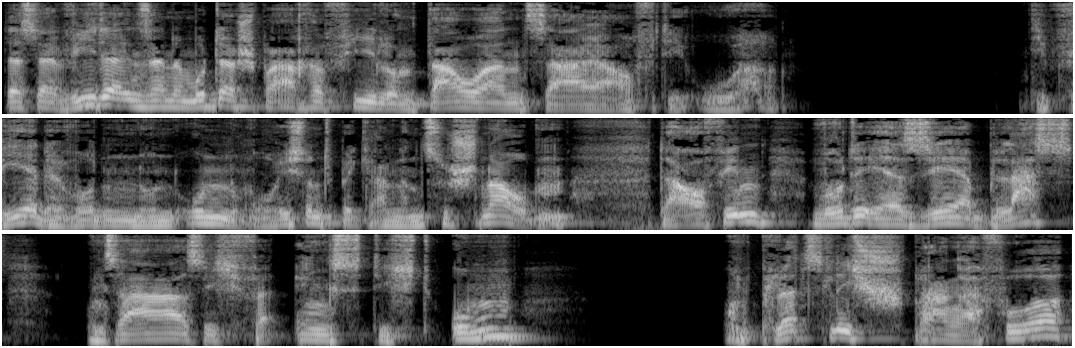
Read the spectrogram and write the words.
dass er wieder in seine Muttersprache fiel und dauernd sah er auf die Uhr. Die Pferde wurden nun unruhig und begannen zu schnauben. Daraufhin wurde er sehr blass und sah sich verängstigt um und plötzlich sprang er vor,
